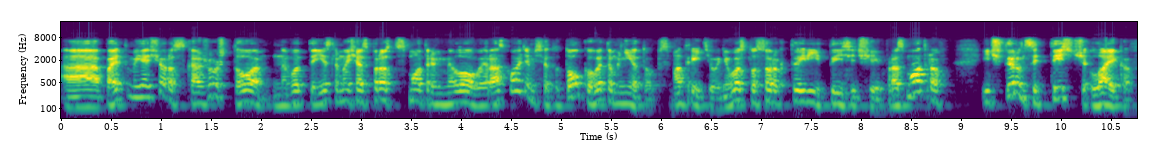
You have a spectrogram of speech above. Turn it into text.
А, поэтому я еще раз скажу, что вот если мы сейчас просто смотрим Милова и расходимся, то толку в этом нету. Посмотрите, у него 143 тысячи просмотров и 14 тысяч лайков.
